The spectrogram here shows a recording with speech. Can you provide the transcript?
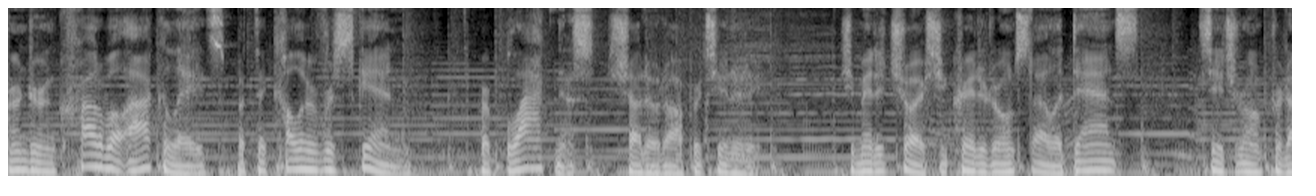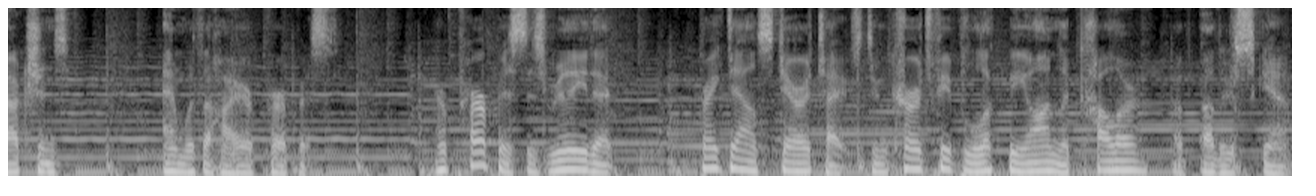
earned her incredible accolades, but the color of her skin, her blackness, shut out opportunity. She made a choice. She created her own style of dance, staged her own productions, and with a higher purpose. Her purpose is really that break down stereotypes, to encourage people to look beyond the color of other skin.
